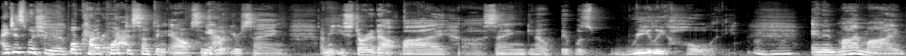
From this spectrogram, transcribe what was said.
I just wish we would. Well, can I point that. to something else in yeah. what you're saying? I mean, you started out by uh, saying, you know, it was really holy. Mm-hmm. And in my mind,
